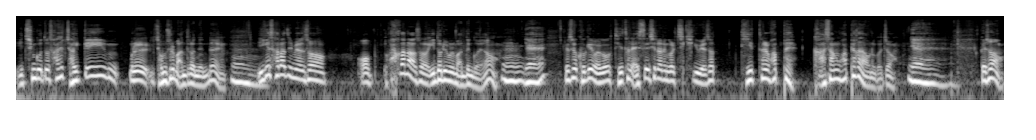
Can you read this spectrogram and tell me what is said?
이 친구도 사실 자기 게임을 점수를 만들었는데 음. 이게 사라지면서 어 화가 나서 이더리움을 만든 거예요. 음, 예. 그래서 그게 결국 digital asset이라는 걸 지키기 위해서 디지털 화폐, 가상 화폐가 나오는 거죠. 예. 그래서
